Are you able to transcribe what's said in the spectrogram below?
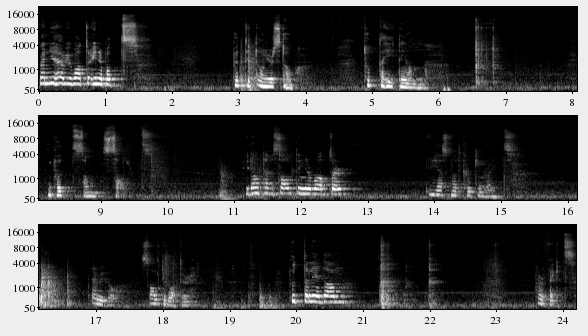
When you have your water in your pot, put it on your stove. Put the heating on. And put some salt. If you don't have salt in your water, you're just not cooking right. There we go. Salty water. Put the lid on. Perfect.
